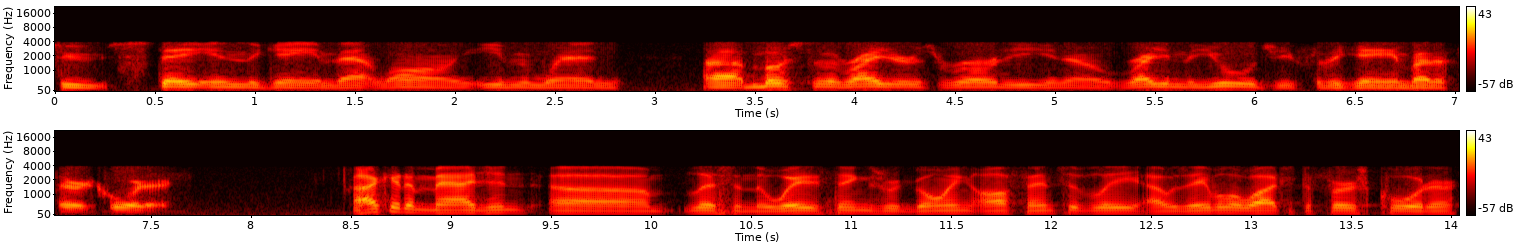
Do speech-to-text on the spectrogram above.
to stay in the game that long, even when uh, most of the writers were already, you know, writing the eulogy for the game by the third quarter. I could imagine. Um, listen, the way things were going offensively, I was able to watch the first quarter,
